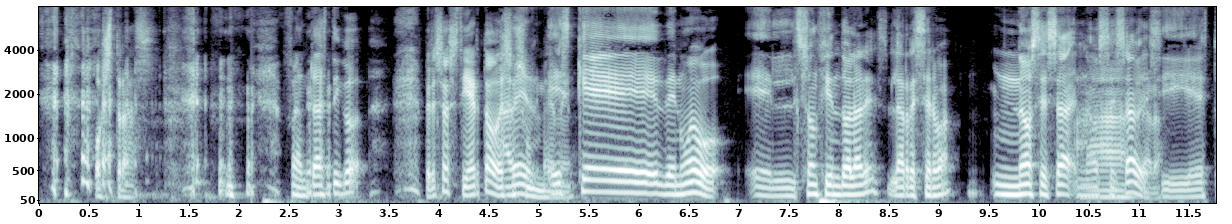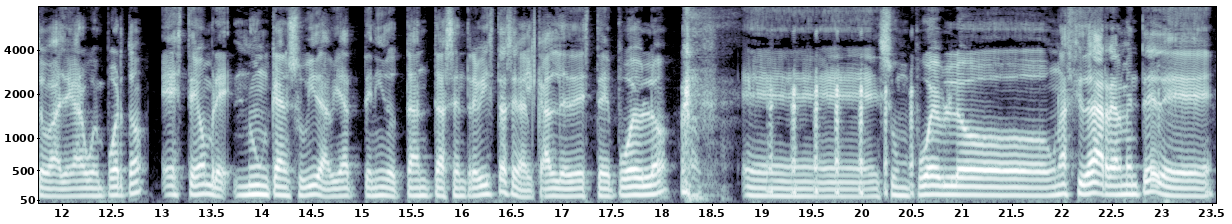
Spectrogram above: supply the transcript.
Ostras. Fantástico. ¿Pero eso es cierto o eso A ver, es un meme? es que, de nuevo, el, son 100 dólares la reserva. No se, sa- no Ah, se sabe claro. si esto va a llegar a buen puerto. Este hombre nunca en su vida había tenido tantas entrevistas. El alcalde de este pueblo. eh, es un pueblo, una ciudad realmente de,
